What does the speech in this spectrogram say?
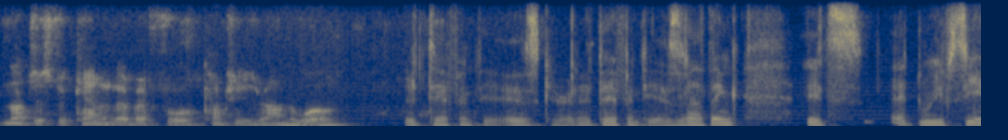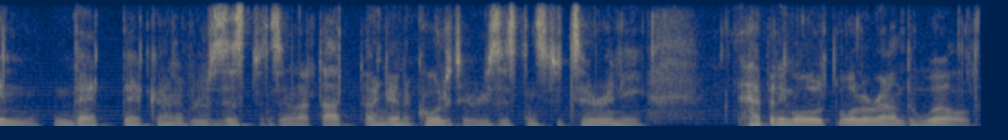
not just for Canada but for countries around the world. It definitely is, Ciaran. It definitely is, and I think it's it, we've seen that that kind of resistance, and I, am going to call it a resistance to tyranny, happening all all around the world,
